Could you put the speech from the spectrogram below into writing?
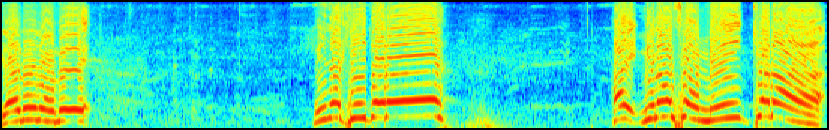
やるので、みんな聞いてるはい、皆さんメインキャラ、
